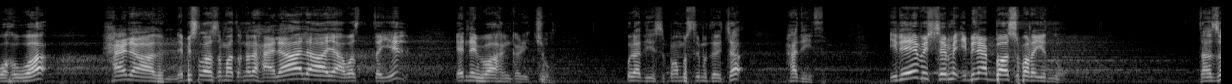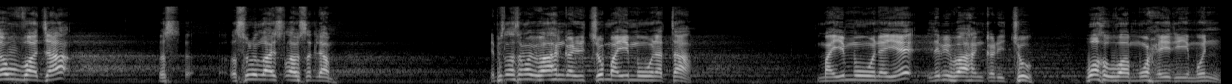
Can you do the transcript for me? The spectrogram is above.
വഹുവ ഹലാലുൻ. നബി വസല്ലമ തങ്ങളുടെ ഹലാലായ അവസ്ഥയിൽ എന്നെ വിവാഹം കഴിച്ചു. ഒരു ഹദീസ് മുസ്ലിം ഉദ്ധരിച്ച ഹദീസ്. ഇതേ വിഷയം ഇബിൻ അബ്ബാസ് പറയുന്നു. തസവ്വജ റസ്- റസൂലുള്ളാഹി അലൈഹി വസല്ലം. നബി വിവാഹം കഴിച്ചു മൈമൂനത്ത. മൈമൂനയെ നബി വിവാഹം കഴിച്ചു. വഹുവ മുഹരിമുൻ.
